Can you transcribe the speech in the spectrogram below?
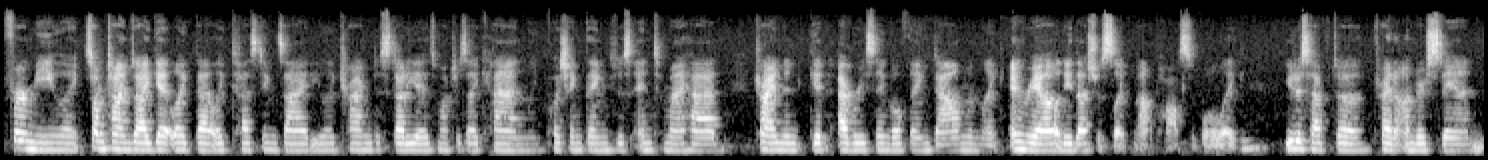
For me, like sometimes I get like that like test anxiety, like trying to study as much as I can, like pushing things just into my head, trying to get every single thing down when like in reality that's just like not possible. Like mm-hmm you just have to try to understand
